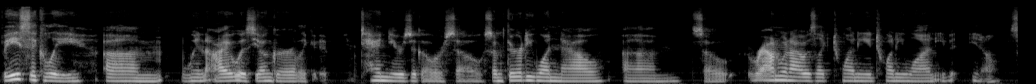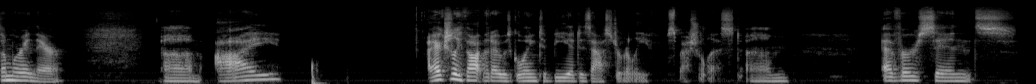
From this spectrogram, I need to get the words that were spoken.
basically um, when i was younger like 10 years ago or so so i'm 31 now um, so around when i was like 20 21 even you know somewhere in there um, i i actually thought that i was going to be a disaster relief specialist. Um, ever since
